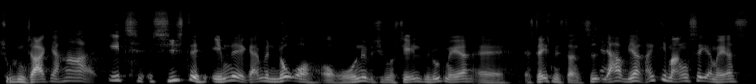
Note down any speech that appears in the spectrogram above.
Tusind tak. Jeg har et sidste emne, jeg gerne vil nå at runde, hvis vi må stjæle et minut mere af, statsministerens tid. Ja. Jeg har, vi har rigtig mange seere med os,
